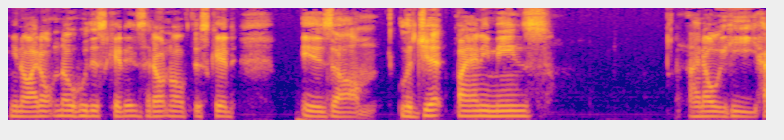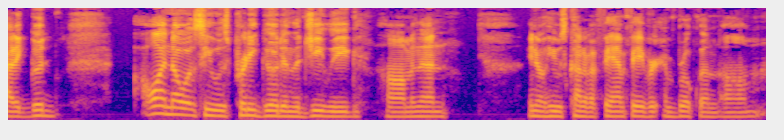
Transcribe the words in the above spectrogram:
You know, I don't know who this kid is. I don't know if this kid is um, legit by any means. I know he had a good. All I know is he was pretty good in the G League, um, and then, you know, he was kind of a fan favorite in Brooklyn. Um,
